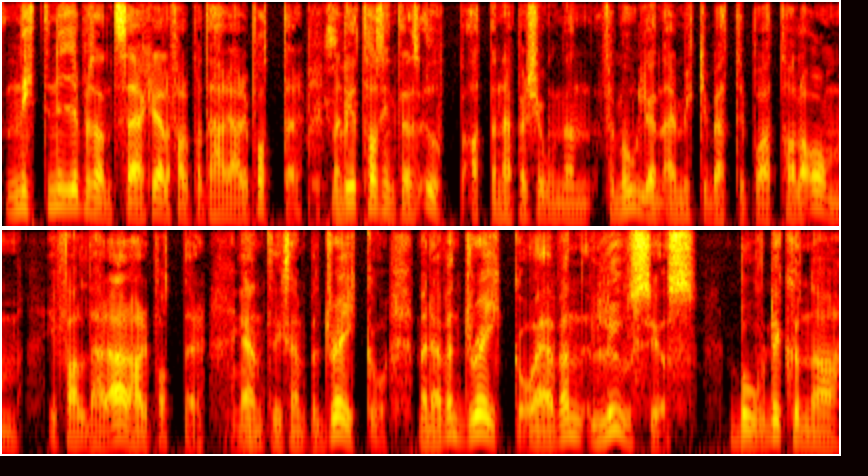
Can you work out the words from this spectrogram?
199% säkra i alla fall på att det här är Harry Potter. Exakt. Men det tas inte ens upp att den här personen förmodligen är mycket bättre på att tala om ifall det här är Harry Potter Mm. än till exempel Draco. Men även Draco och även Lucius borde kunna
